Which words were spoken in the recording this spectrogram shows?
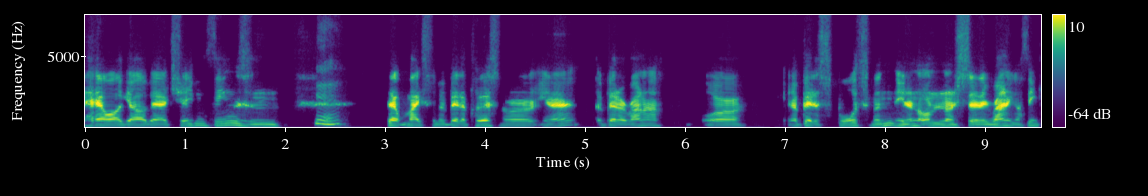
how I go about achieving things, and yeah, that makes them a better person or you know, a better runner or a better sportsman. You know, not necessarily running. I think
